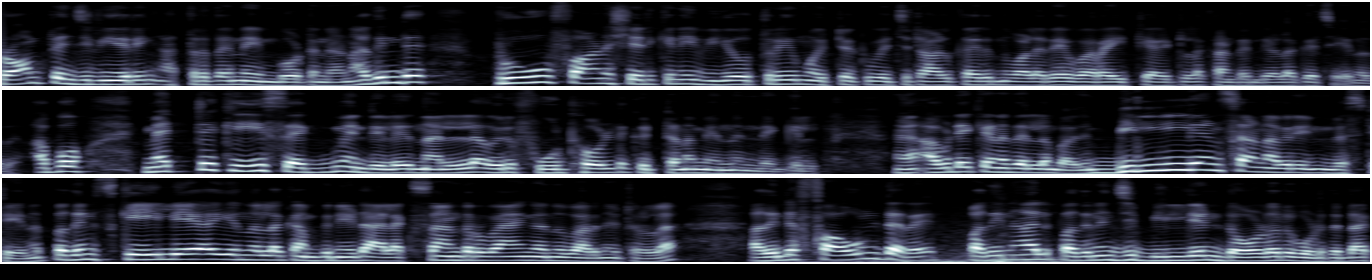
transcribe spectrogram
പ്രോംപ്റ്റ് എഞ്ചിനീയറിംഗ് അത്ര തന്നെ ഇമ്പോർട്ടന്റ് ആണ്. അതിന്റെ പ്രൂഫാണ് ശരിക്കും ഈ വിയോ ത്രീയും മറ്റൊക്കെ വെച്ചിട്ട് ആൾക്കാർ ഇന്ന് വളരെ വെറൈറ്റി ആയിട്ടുള്ള കണ്ടന്റുകളൊക്കെ ചെയ്യുന്നത്. അപ്പോൾ മെറ്റയ്ക്ക് ഈ സെഗ്മെന്റിൽ നല്ല ഒരു ഫുഡ് ഹോൾഡ് കിട്ടണം എന്നുണ്ടെങ്കിൽ അവിടേക്കാണ് ഇതെല്ലാം പറഞ്ഞത്. ബില്യൺസ് ആണ് അവർ ഇൻവെസ്റ്റ് ചെയ്യുന്നത്. അപ്പോൾ അതിന് സ്കെയിലിയായി എന്നുള്ള കമ്പനിയുടെ അലക്സാണ്ടർ വാങ് എന്ന് പറഞ്ഞിട്ടുള്ള അതിന്റെ ഫൗണ്ടറെ പതിനാല് പതിനഞ്ച് ബില്യൺ ഡോളർ കൊടുത്തിട്ട് ആ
